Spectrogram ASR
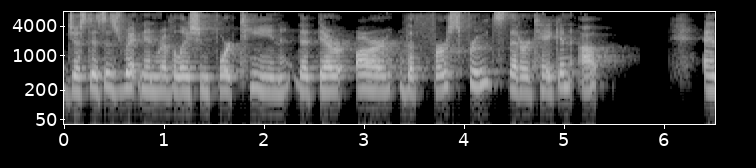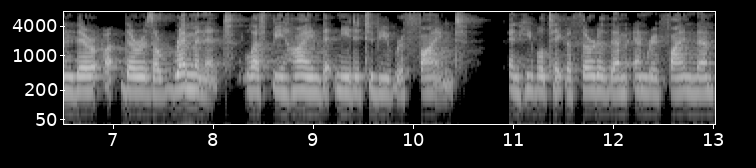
just as is written in Revelation 14, that there are the first fruits that are taken up and there uh, there is a remnant left behind that needed to be refined. And he will take a third of them and refine them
